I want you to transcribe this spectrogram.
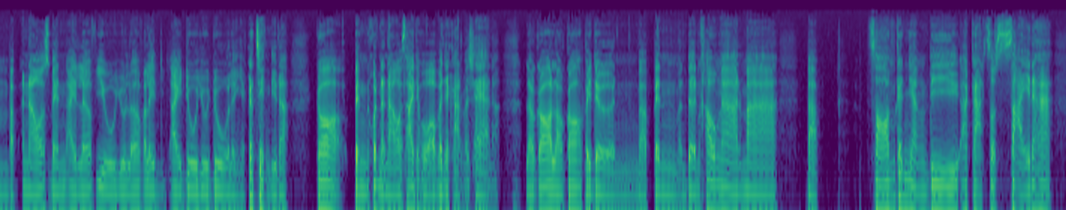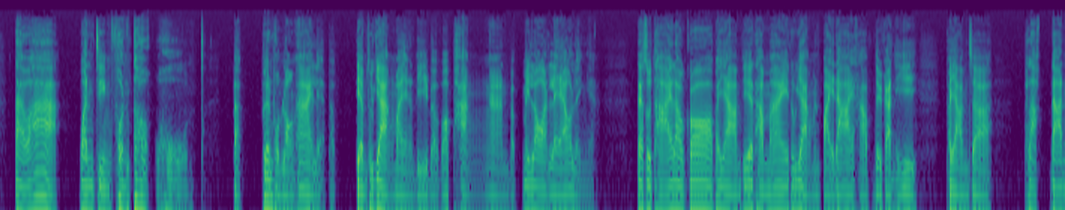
ำแบบ announcement I love you you love อะไร I do you do อะไรเงี้ยก็เจ๋งดีนะ ก็เป็นคน announce ใช่เดี๋ยวผมเอาบรรยากาศมาแชร์นะ แล้วก็เราก็ไปเดินแบบเป็นเหมือนเดินเข้างานมา แบบซ้อมกันอย่างดีอากาศสดใสนะฮะ แต่ว่าวันจริงฝนตก โอ้โห แบบเพื่อนผมร้องไห้เลยแบบเตรียมทุกอย่างมาอย่างดีแบบว่าพังงานแบบไม่รอดแล้วอะไรเงี้ยแต่สุดท้ายเราก็พยายามที่จะทำให้ทุกอย่างมันไปได้ครับ โดยการที่พยายามจะ ผลักดัน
